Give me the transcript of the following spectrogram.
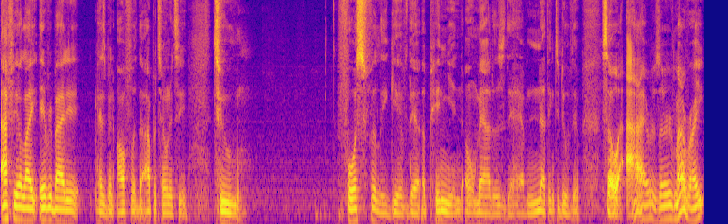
I feel like everybody has been offered the opportunity to forcefully give their opinion on matters that have nothing to do with them. So I reserve my right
